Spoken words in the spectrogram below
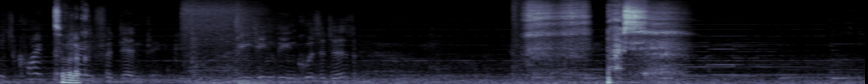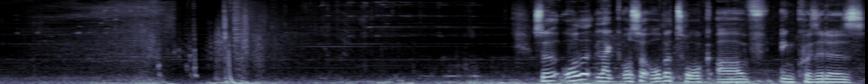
It's quite Let's have a look. for Beating the Inquisitors Nice. So all the like also all the talk of Inquisitors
